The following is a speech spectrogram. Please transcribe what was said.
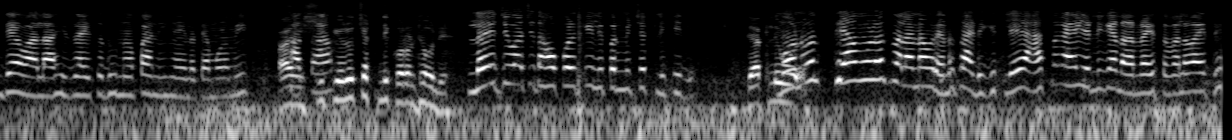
देवाला हे जायचं धुणं पाणी हे आहे ना त्यामुळे मी ऐंशी आता- किलो चटणी करून ठेवली. लय जीवाची धावपळ केली पण मी चटणी केली. त्यातली म्हणून त्यामुळेच मला नवऱ्यानं साडी घेतली. असं काही यांनी घेणार नाही तर मला माहिती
